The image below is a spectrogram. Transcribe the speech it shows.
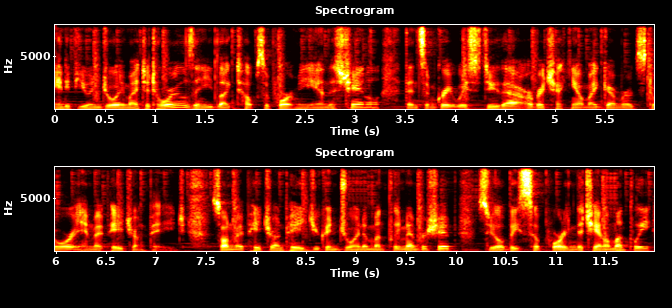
And if you enjoy my tutorials and you'd like to help support me and this channel, then some great ways to do that are by checking out my Gumroad store and my Patreon page. So on my Patreon page, you can join a monthly membership, so you'll be supporting the channel monthly,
